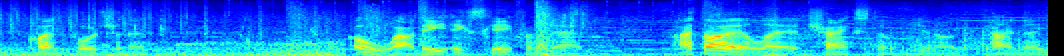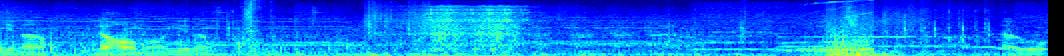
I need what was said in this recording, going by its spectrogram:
it's quite unfortunate. Oh wow, they escaped from that. I thought it like attracts them, you know, kinda, you know? No homo, you know? Oh.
